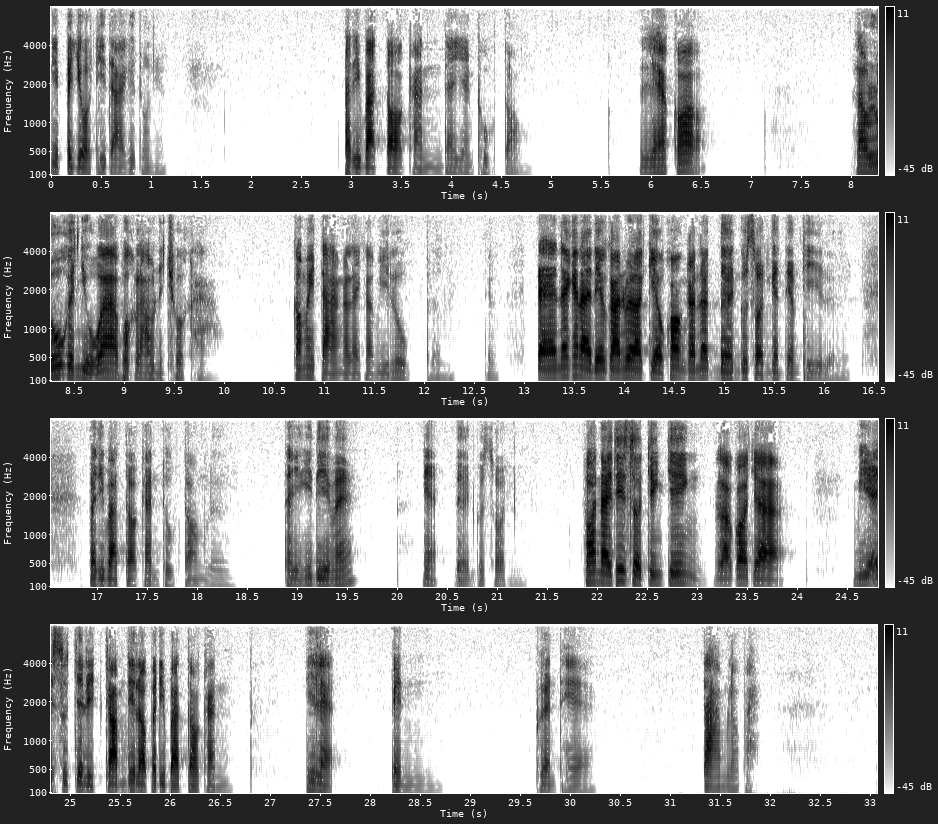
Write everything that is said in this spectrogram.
นี่ประโยชน์ที่ได้คือตรงนี้ ปฏิบัติต่อกันได้อย่างถูกต้อง แล้วก็ เรารู้กันอยู่ว่าพวกเราในชั่วคราว ก็ไม่ต่างอะไรกับมีลูกแต่ในขณะเดียวกันเวลาเกี่ยวข้องกันแล้วเดินกุศลกันเต็มที่เลย ปฏิบัติต่อกันถูกต้องเลย ถ้าอย่างนี้ดีไหมเนี่ยเดินกุศล เพราะในที่สุดจริง ๆ เราก็จะมีไอ้สุจริตกรรมที่เราปฏิบัติต่อกัน นี่แหละเป็นเพื่อนแท้ตามเราไป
